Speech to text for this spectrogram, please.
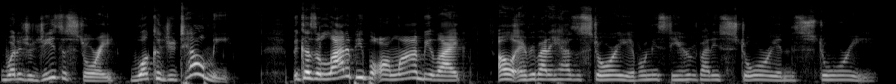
what is your Jesus story? What could you tell me? Because a lot of people online be like, "Oh, everybody has a story. Everyone needs to hear everybody's story and the story."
